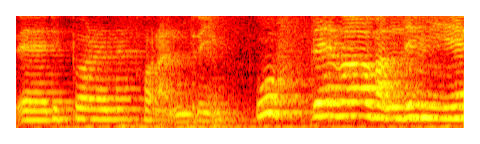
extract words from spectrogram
eh, dypere forandring. Uff, det var veldig mye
